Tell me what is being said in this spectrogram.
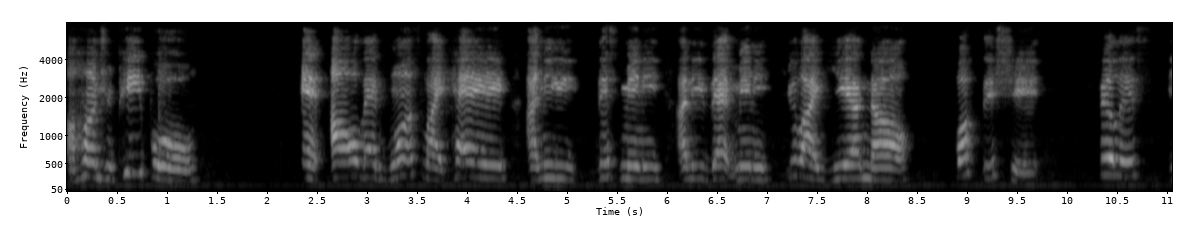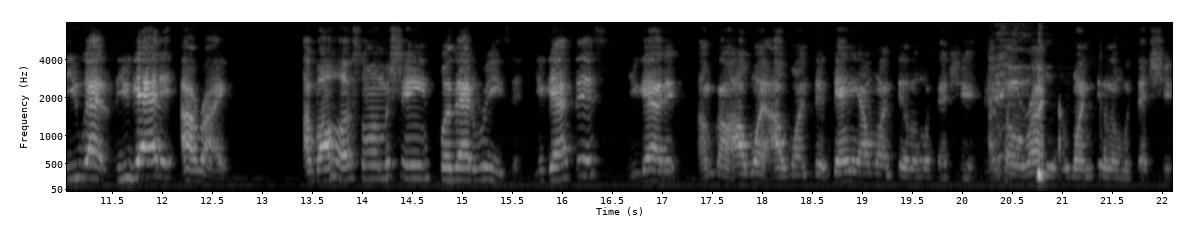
a hundred people and all at once, like, hey, I need this many, I need that many, you're like, yeah, no, fuck this shit. Phyllis, you got you got it? All right. I bought her a sewing machine for that reason. You got this? You got it. I'm going. I want. I want. Danny. I want dealing with that shit. I told Ronnie I wasn't dealing with that shit.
